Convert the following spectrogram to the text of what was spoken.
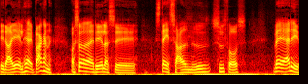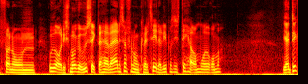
et areal her i bakkerne. Og så er det ellers øh, statsejet nede syd for os. Hvad er det for nogle, udover de smukke udsigter her, hvad er det så for nogle kvaliteter lige præcis det her område rummer? Ja, det,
